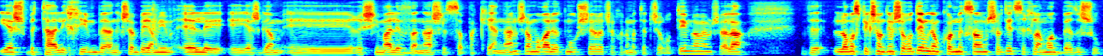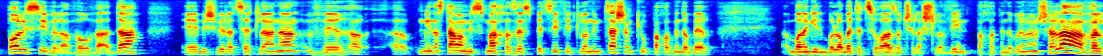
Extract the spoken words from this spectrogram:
יש בתהליכים, אני חושב בימים אלה, אה, יש גם אה, רשימה לבנה של ספקי ענן שאמורה להיות מאושרת, שיכולים לתת שירותים לממשלה. ולא מספיק שנותנים שירותים, גם כל משרד ממשלתי צריך לעמוד באיזשהו פוליסי ולעבור ועדה. אה, בשביל לצאת לענן, ומן הסתם המסמך הזה ספציפית לא נמצא שם, כי הוא פחות מדבר, בוא נגיד, לא בתצורה הזאת של השלבים, פחות מדברים לממשלה, אבל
